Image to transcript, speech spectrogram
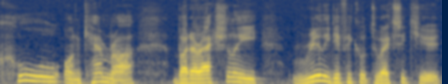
cool on camera, but are actually really difficult to execute.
